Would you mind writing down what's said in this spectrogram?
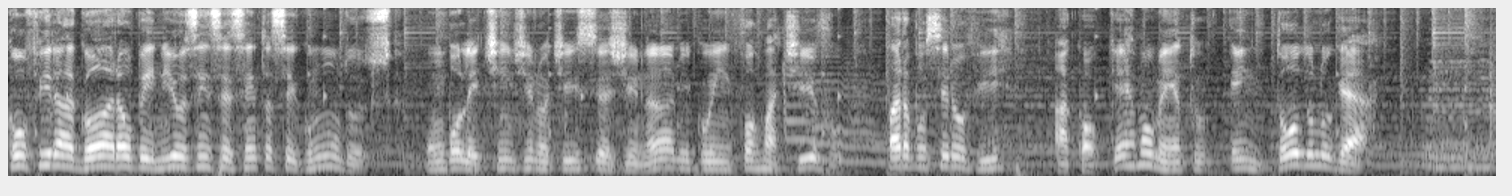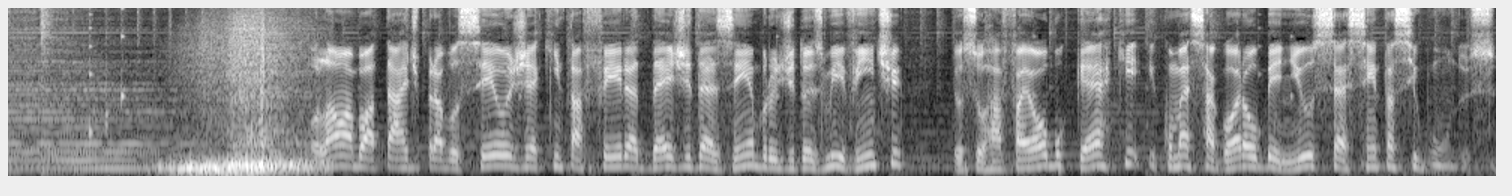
Confira agora o BNews em 60 segundos, um boletim de notícias dinâmico e informativo para você ouvir a qualquer momento, em todo lugar. Olá, uma boa tarde para você. Hoje é quinta-feira, 10 de dezembro de 2020. Eu sou Rafael Albuquerque e começa agora o BNews 60 segundos.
